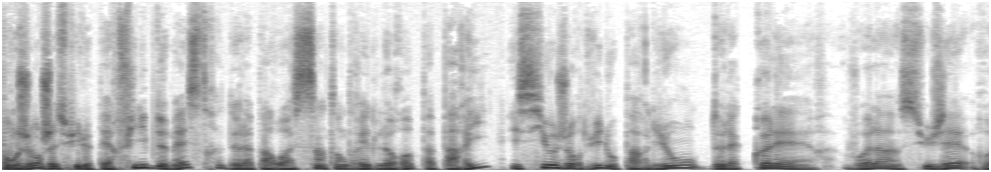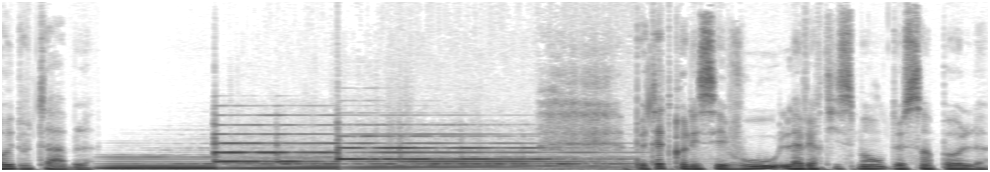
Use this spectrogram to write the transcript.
Bonjour, je suis le Père Philippe de Mestre de la paroisse Saint-André de l'Europe à Paris. Et si aujourd'hui nous parlions de la colère, voilà un sujet redoutable. Peut-être connaissez-vous l'avertissement de Saint Paul.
